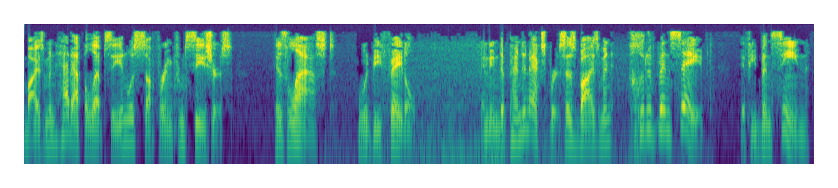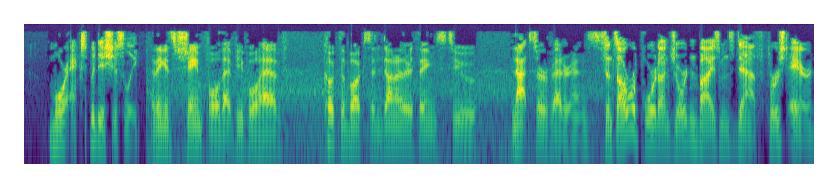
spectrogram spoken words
Buisman had epilepsy and was suffering from seizures. His last would be fatal. An independent expert says Buisman could have been saved if he'd been seen more expeditiously. I think it's shameful that people have cooked the books and done other things to not serve veterans. Since our report on Jordan Buisman's death first aired,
